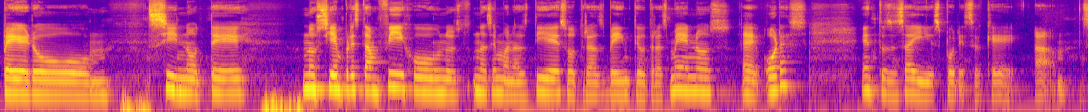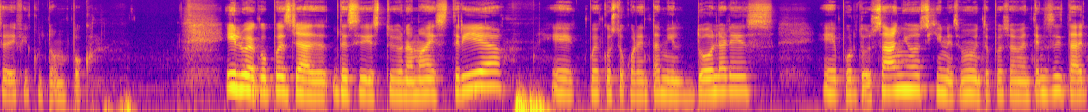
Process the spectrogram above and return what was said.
pero si no te, no siempre es tan fijo, unos, unas semanas 10, otras 20, otras menos horas, entonces ahí es por eso que ah, se dificultó un poco. Y luego pues ya decidí estudiar una maestría, eh, pues costó 40 mil dólares eh, por dos años y en ese momento pues obviamente necesitaba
